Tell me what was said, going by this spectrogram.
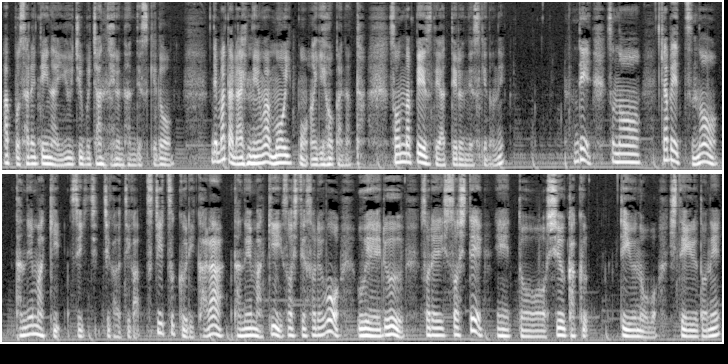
アップされていない YouTube チャンネルなんですけど、で、また来年はもう一本あげようかなと。そんなペースでやってるんですけどね。で、その、キャベツの種まき、ち、違う違う、土作りから種まき、そしてそれを植える、それ、そして、えっ、ー、と、収穫っていうのをしているとね、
